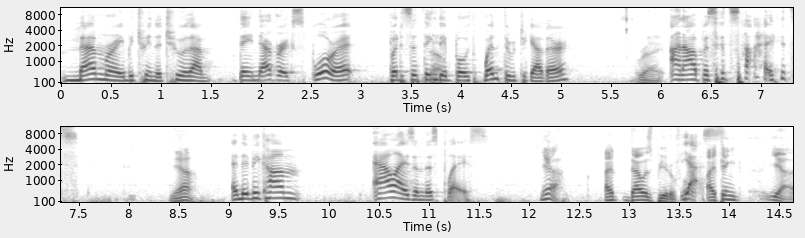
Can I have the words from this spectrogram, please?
memory between the two of them, they never explore it, but it's the thing No. they both went through together. Right. On opposite sides. yeah. And they become allies in this place. Yeah, I, that was beautiful. Yes. I think yeah,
